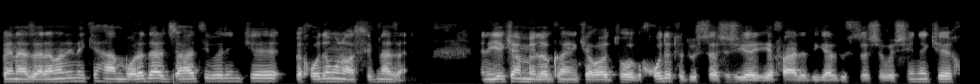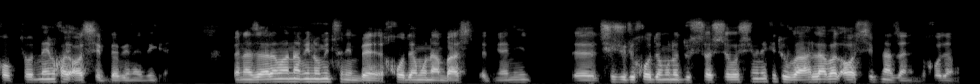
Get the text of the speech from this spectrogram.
به نظر من اینه که همواره در جهتی بریم که به خودمون آسیب نزنیم. یعنی یکم ملاک کنیم که تو خودت رو دوست داشته یا یه فرد دیگر دوست داشته باشی اینه که خب تو نمی‌خوای آسیب ببینه دیگه. به نظر منم اینو می‌تونیم به خودمونم بست بدیم. یعنی چجوری خودمون رو دوست داشته باشیم اینه که تو وهله اول آسیب نزنیم به خودمون.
